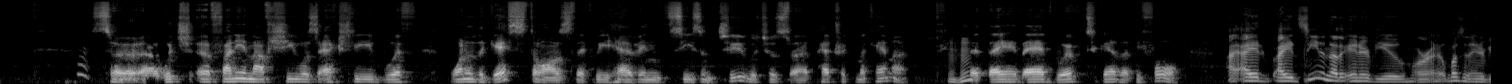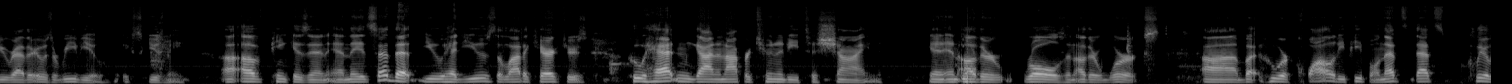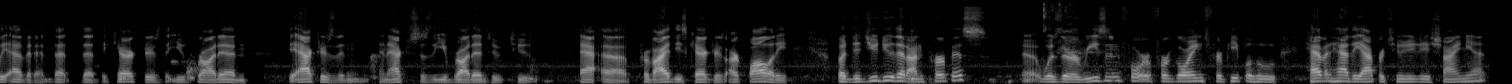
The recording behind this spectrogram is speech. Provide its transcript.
So, uh, which uh, funny enough, she was actually with one of the guest stars that we have in season two, which was uh, Patrick McKenna. Mm-hmm. That they they had worked together before. I, I, had I had seen another interview, or it wasn't an interview, rather it was a review. Excuse me. Uh, of Pink is in, and they had said that you had used a lot of characters who hadn't gotten an opportunity to shine in, in yeah. other roles and other works, uh, but who were quality people, and that's that's clearly evident that that the characters that you brought in, the actors and, and actresses that you brought in to to uh, provide these characters are quality. But did you do that on purpose? Uh, was there a reason for for going for people who haven't had the opportunity to shine yet?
